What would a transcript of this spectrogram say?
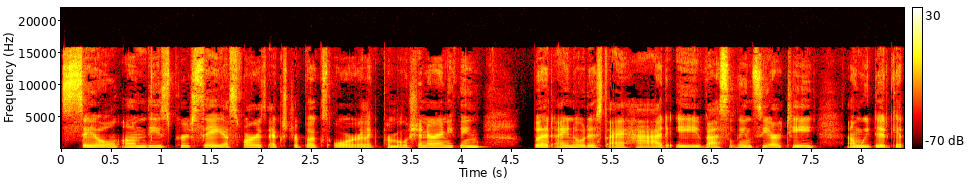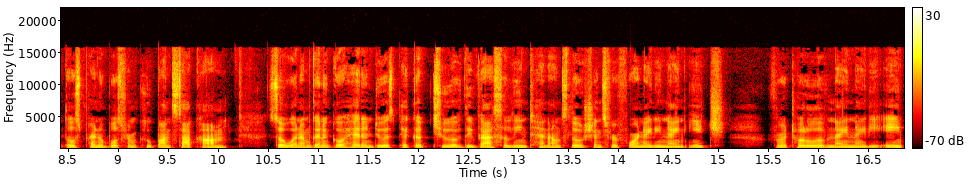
sale on these per se as far as extra bucks or like promotion or anything, but I noticed I had a Vaseline CRT and we did get those printables from coupons.com. So what I'm going to go ahead and do is pick up two of the Vaseline 10 ounce lotions for $4.99 each for a total of $9.98.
